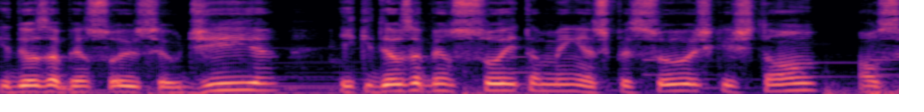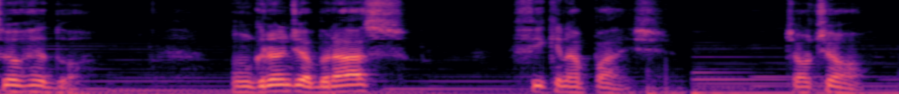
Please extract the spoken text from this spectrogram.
Que Deus abençoe o seu dia e que Deus abençoe também as pessoas que estão ao seu redor. Um grande abraço, fique na paz. Tchau, tchau.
